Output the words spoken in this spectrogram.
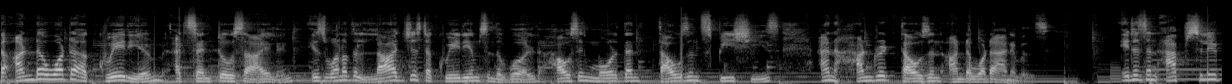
The underwater aquarium at Sentosa Island is one of the largest aquariums in the world, housing more than 1,000 species and 100,000 underwater animals. It is an absolute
